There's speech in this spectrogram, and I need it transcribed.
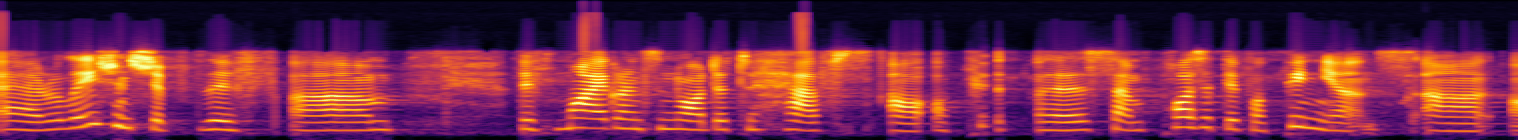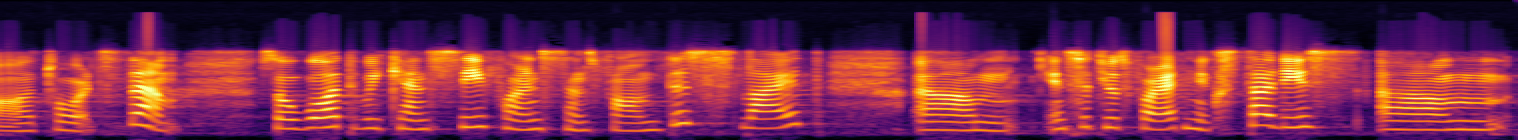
a relationship with um, with migrants in order to have uh, uh, some positive opinions uh, uh, towards them. So what we can see, for instance, from this slide, um, Institute for Ethnic Studies um,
